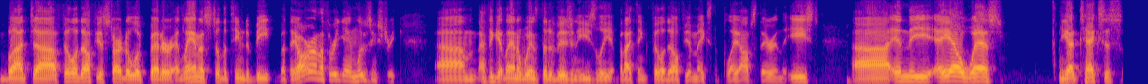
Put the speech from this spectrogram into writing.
but uh, Philadelphia started to look better. Atlanta's still the team to beat, but they are on a three game losing streak. Um, I think Atlanta wins the division easily, but I think Philadelphia makes the playoffs there in the East. Uh, in the AL West, you got Texas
